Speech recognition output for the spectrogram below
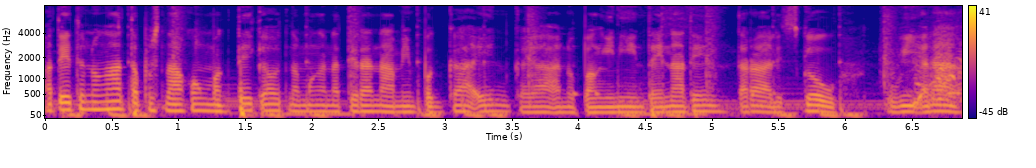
At ito na nga, tapos na akong mag-take out ng mga natira naming pagkain. Kaya ano pang iniintay natin? Tara, let's go. Uwi na.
